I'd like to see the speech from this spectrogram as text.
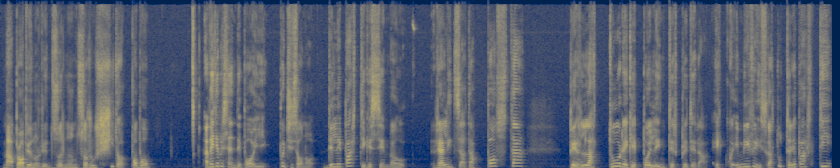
Ma proprio non, non sono riuscito. Proprio. Avete presente poi? Poi ci sono delle parti che sembrano realizzate apposta per l'attore che poi le interpreterà. E, e mi riferisco a tutte le parti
